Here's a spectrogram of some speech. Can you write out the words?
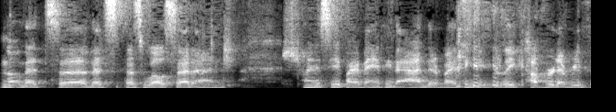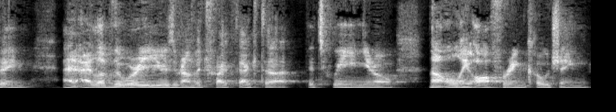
No, that's uh, that's that's well said, Ange. Just trying to see if I have anything to add there, but I think you really covered everything. And I love the word you use around the trifecta between, you know, not only offering coaching,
